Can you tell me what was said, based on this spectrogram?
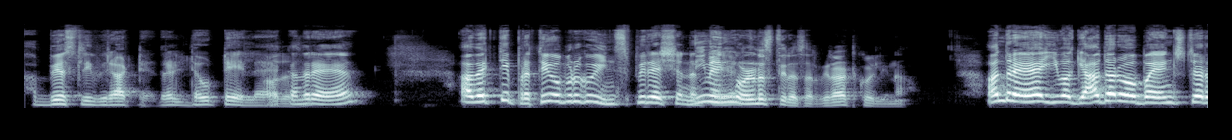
obviously Virat ಅದರಲ್ಲಿ ಡೌಟೇ ಇಲ್ಲ. ಯಾಕಂದರೆ ಆ ವ್ಯಕ್ತಿ ಪ್ರತಿಯೊಬ್ಬರಿಗೂ ಇನ್ಸ್ಪಿರೇಷನ್ ನೀವು ಹೆಂಗೆ ವರ್ಣಿಸ್ತೀರಾ ಸರ್ ವಿರಾಟ್ ಕೊಹ್ಲಿನ? ಅಂದರೆ ಇವಾಗ ಯಾವ್ದಾದ್ರು ಒಬ್ಬ ಯಂಗ್ಸ್ಟರ್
